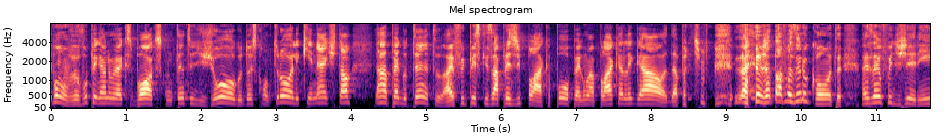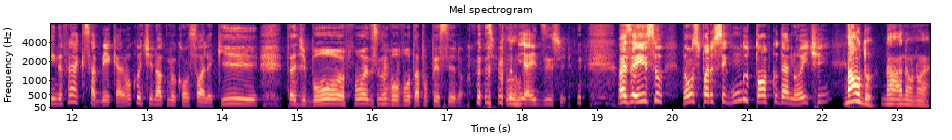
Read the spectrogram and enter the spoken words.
bom, eu vou pegar no meu Xbox com tanto de jogo, dois controles, Kinect e tal. Ah, pego tanto. Aí fui pesquisar preço de placa. Pô, pego uma placa legal, dá pra tipo. Aí eu já tava fazendo conta. Mas aí eu fui digerindo. Eu falei, ah, quer saber, cara? Vou continuar com o meu console aqui. Tá de boa, foda-se, não vou voltar pro PC, não. e aí desisti. Mas é isso. Vamos para o segundo tópico da noite. Naldo? Não, ah, não, não é.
